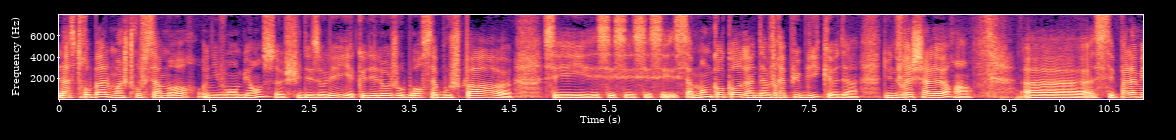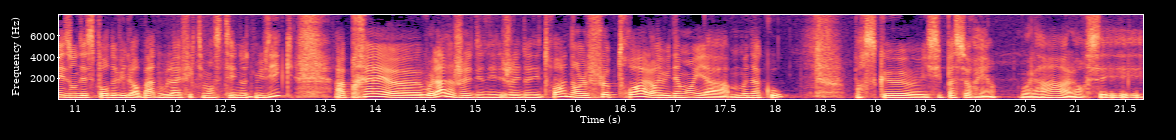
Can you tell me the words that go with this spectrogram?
L'Astrobal, moi, je trouve ça mort au niveau ambiance. Je suis désolée, il y a que des loges au bord, ça bouge pas. Euh, c'est, ça manque encore d'un, vrai public, d'une vraie chaleur. Hein. Euh, c'est pas la maison des sports de Villeurbanne où là, effectivement, c'était une autre musique. Après, euh, voilà, j'en ai, donné, ai trois. Dans le flop 3, alors évidemment, il y a Monaco parce que euh, s'y passe rien. Voilà, alors c'est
